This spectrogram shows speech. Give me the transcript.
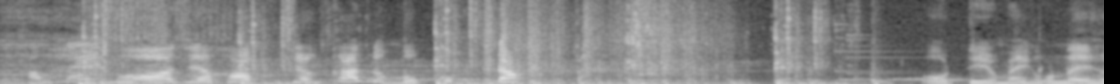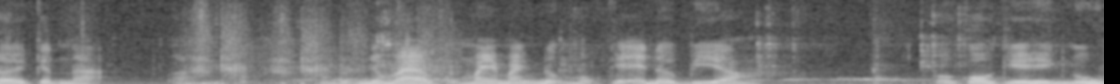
nè. Không tem Ô sẽ không sẽ cắt được một cục đất. Ồ tiếng mấy con này hơi kinh ạ. À. Nhưng mà cũng may mắn được một cái Ender bia Còn con kia thì ngu.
